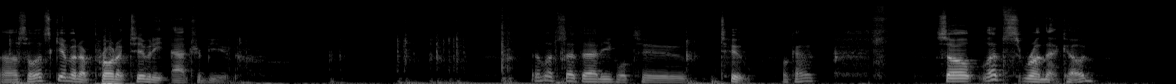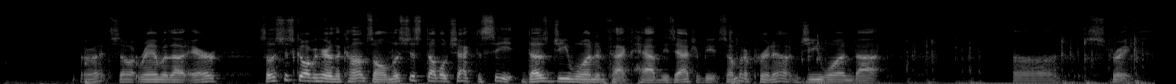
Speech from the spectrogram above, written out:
Uh, so let's give it a productivity attribute. And let's set that equal to 2. Okay. So let's run that code. All right, so it ran without error. So let's just go over here in the console and let's just double check to see does G1 in fact have these attributes. So I'm going to print out G1 dot uh, strength.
